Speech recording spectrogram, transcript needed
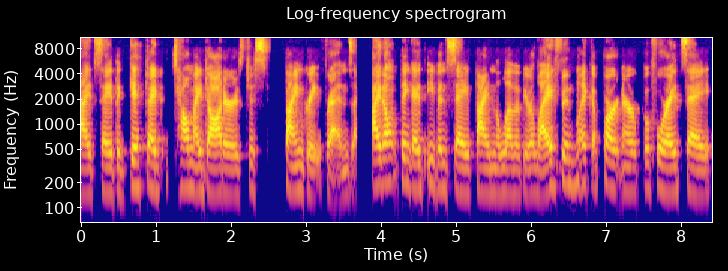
I'd say, the gift I'd tell my daughters just find great friends. I don't think I'd even say find the love of your life and like a partner before I'd say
